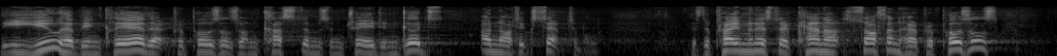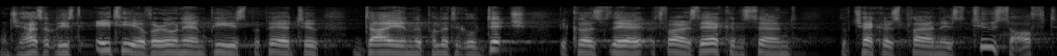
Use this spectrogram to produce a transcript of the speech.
The EU have been clear that proposals on customs and trade in goods are not acceptable. If the Prime Minister cannot soften her proposals, and she has at least 80 of her own MPs prepared to die in the political ditch because, as far as they're concerned, the Chequers' plan is too soft,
